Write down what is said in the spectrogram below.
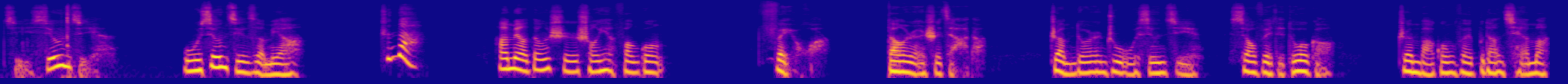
几星级？五星级怎么样？真的？”韩淼当时双眼放光，废话，当然是假的。这么多人住五星级，消费得多高？真把公费不当钱吗？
